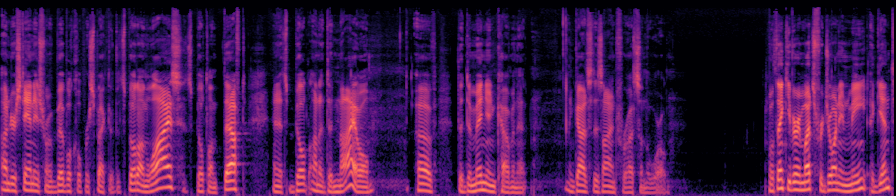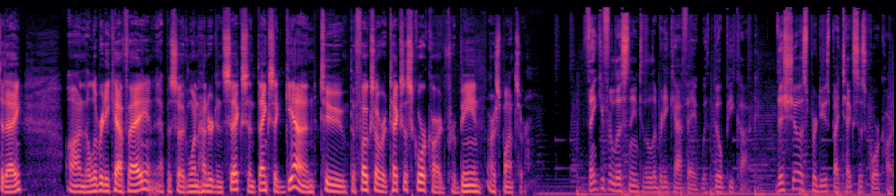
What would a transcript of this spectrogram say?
understandings from a biblical perspective. It's built on lies, it's built on theft, and it's built on a denial of the dominion covenant and God's design for us in the world. Well, thank you very much for joining me again today on the Liberty Cafe in episode 106. And thanks again to the folks over at Texas Scorecard for being our sponsor. Thank you for listening to the Liberty Cafe with Bill Peacock. This show is produced by Texas Scorecard.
